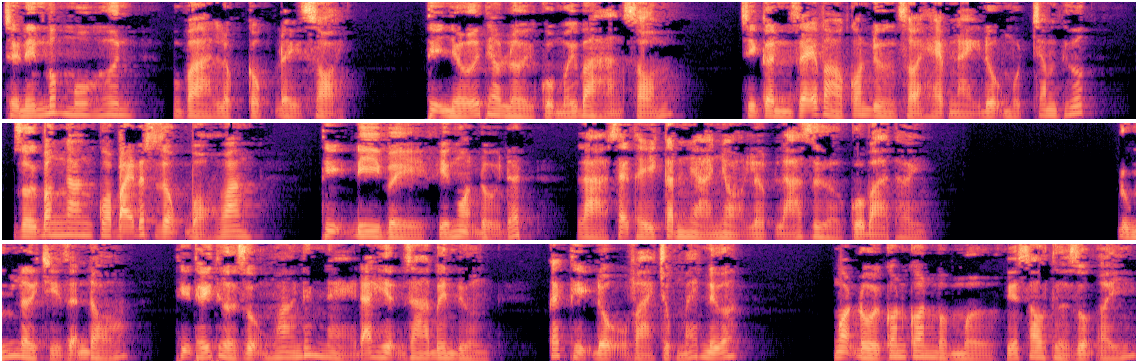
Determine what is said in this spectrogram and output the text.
trở nên mấp mô hơn và lộc cộc đầy sỏi. Thị nhớ theo lời của mấy bà hàng xóm, chỉ cần rẽ vào con đường sỏi hẹp này độ 100 thước, rồi băng ngang qua bãi đất rộng bỏ hoang, thị đi về phía ngọn đồi đất là sẽ thấy căn nhà nhỏ lợp lá dừa của bà thầy. Đúng lời chỉ dẫn đó, thị thấy thửa ruộng hoang nước nẻ đã hiện ra bên đường, cách thị độ vài chục mét nữa. Ngọn đồi con con mập mờ phía sau thửa ruộng ấy,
